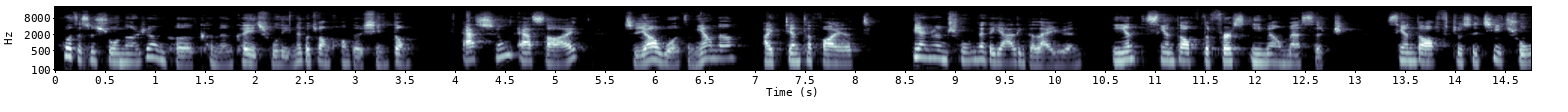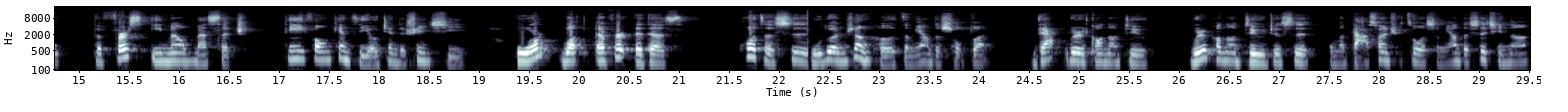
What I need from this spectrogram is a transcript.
或者是说呢，任何可能可以处理那个状况的行动，as soon as I，只要我怎么样呢？identify it，辨认出那个压力的来源，and send off the first email message。send off 就是寄出 the first email message，第一封电子邮件的讯息 ，or whatever it is。或者是无论任何怎么样的手段，that we're gonna do，we're gonna do 就是我们打算去做什么样的事情呢？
